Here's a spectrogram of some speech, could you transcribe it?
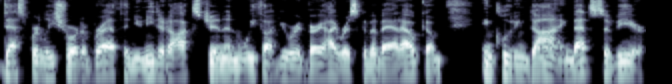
desperately short of breath and you needed oxygen, and we thought you were at very high risk of a bad outcome, including dying. That's severe.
